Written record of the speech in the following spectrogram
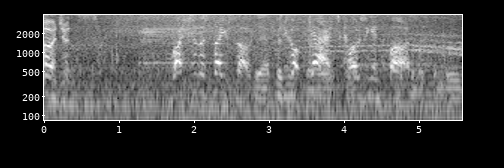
Resurgence. Rush to the safe zone. Yeah, you got gas closing in fast. Let them move.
